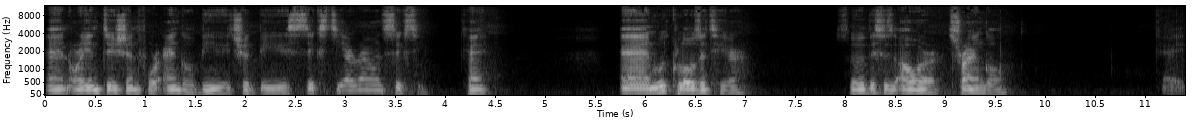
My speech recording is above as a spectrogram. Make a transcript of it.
And orientation for angle B, it should be 60, around 60. Okay. And we close it here. So this is our triangle. Okay.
